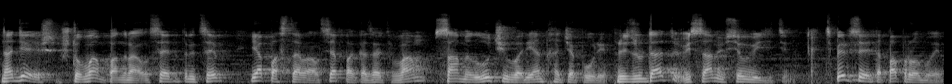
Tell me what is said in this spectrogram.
Надеюсь, что вам понравился этот рецепт. Я постарался показать вам самый лучший вариант хачапури. Результат вы сами все увидите. Теперь все это попробуем.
